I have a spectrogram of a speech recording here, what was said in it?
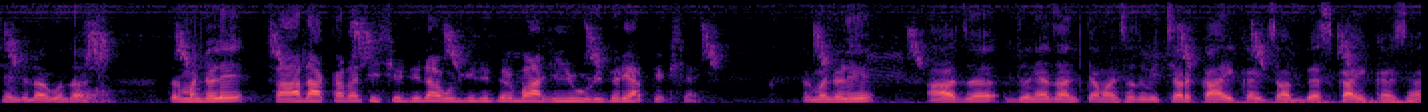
शेंडी लागून जावे तर मंडळी सहा लाखाची शिड्डी लागून गेली तर माझी एवढी तरी अपेक्षा आहे. तर मंडळी आज जुन्या जाणत्या माणसाचा विचार काय ऐकायचा अभ्यास काय ऐकायचा?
